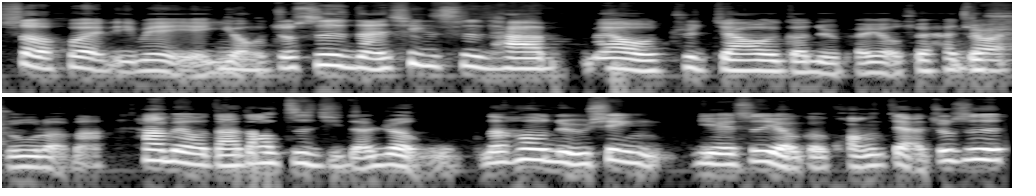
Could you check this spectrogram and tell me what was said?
社会里面也有，就是男性是他没有去交一个女朋友，所以他就输了嘛，他没有达到自己的任务。然后女性也是有个框架，就是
